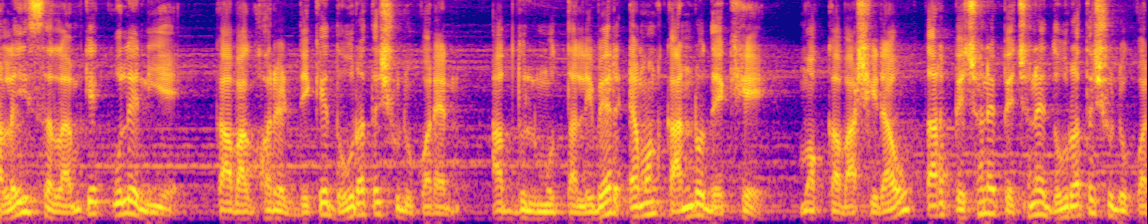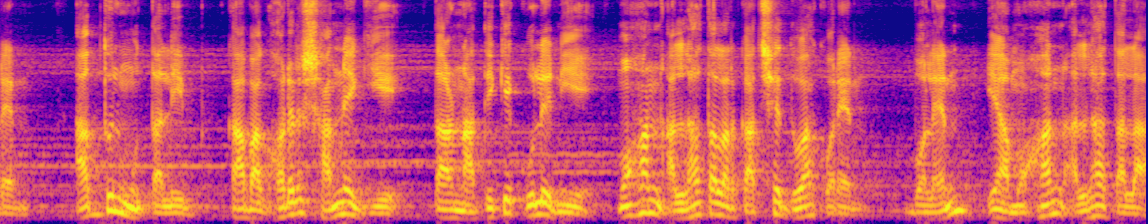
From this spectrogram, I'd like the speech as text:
আলাইসাল্লামকে কোলে নিয়ে কাবা ঘরের দিকে দৌড়াতে শুরু করেন। আব্দুল মুত্তালিবের এমন কাণ্ড দেখে মক্কাবাসীরাও তার পেছনে পেছনে দৌড়াতে শুরু করেন। আব্দুল মুত্তালিব কাবা ঘরের সামনে গিয়ে তার নাতিকে কোলে নিয়ে মহান আল্লাহ তালার কাছে দোয়া করেন। বলেন, ইয়া মহান আল্লাহ তালা,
